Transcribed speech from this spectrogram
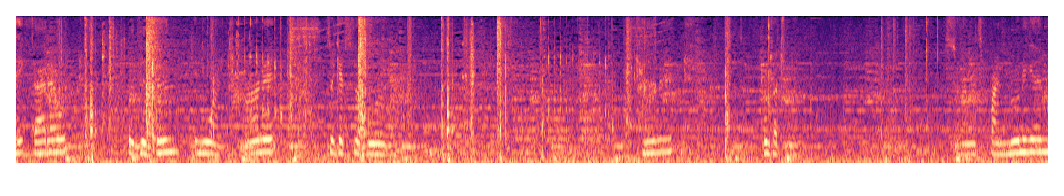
Take that out put this in, and you want to turn it so it gets the blue. Turn it. Don't touch me. So now let's find Moon again.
